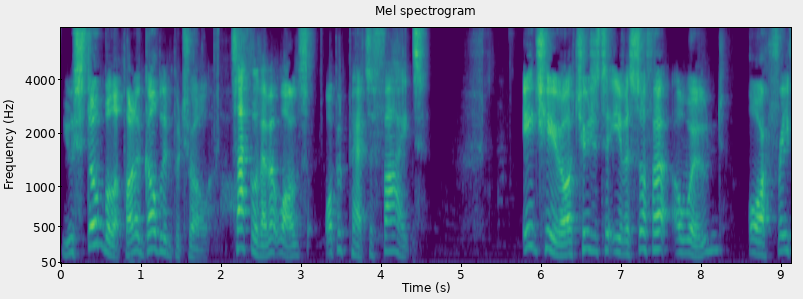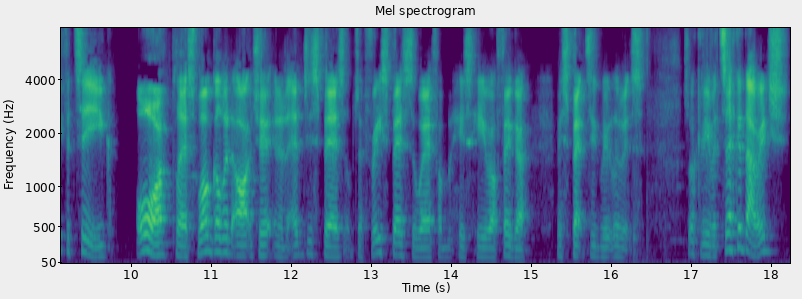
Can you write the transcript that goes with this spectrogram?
You stumble upon a goblin patrol. Tackle them at once or prepare to fight. Each hero chooses to either suffer a wound or free fatigue or place one goblin archer in an empty space up to three spaces away from his hero figure, respecting group limits. So I can either take a damage,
